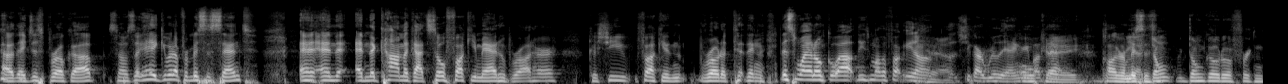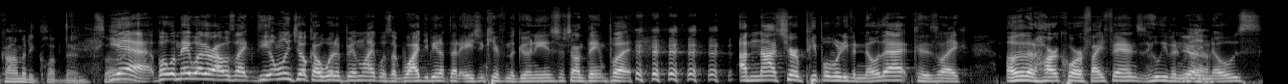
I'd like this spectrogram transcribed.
Uh, they just broke up, so I was like, hey, give it up for Mrs. Cent, and and and the comic got so fucking mad who brought her. Because she fucking wrote a t- thing. This is why I don't go out. These motherfuckers, you know, Yeah. she got really angry Okay. about that. Calling her Yeah, Mrs. don't don't go to a freaking comedy club then. Sorry. Yeah, but with Mayweather, I was like, the only joke I would have been like was like, why'd you beat up that Asian kid from the Goonies or something? But I'm not sure people would even know that because like, other than hardcore fight fans, who even Yeah. really knows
